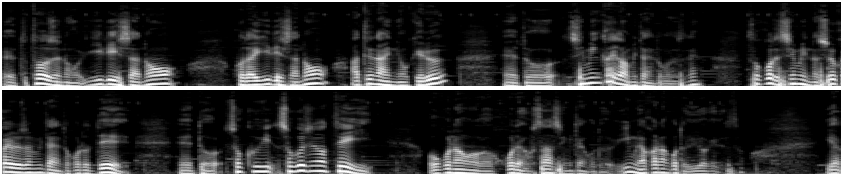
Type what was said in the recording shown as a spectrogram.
えっ、ー、と、当時のギリシャの、古代ギリシャのアテナイにおける、えっ、ー、と、市民会館みたいなところですね。そこで市民の集会所みたいなところで、えっ、と、食食事の定義を行うのがここではふさわしいみたいなこと、意味わからんことを言うわけですよ。いや、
